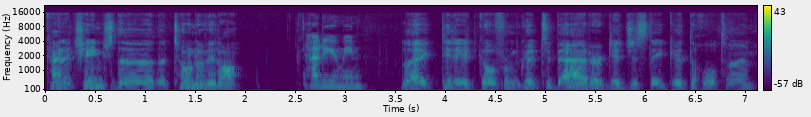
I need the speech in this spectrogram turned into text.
kind of changed the the tone of it all? How do you mean? Like, did it go from good to bad, or did it just stay good the whole time?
